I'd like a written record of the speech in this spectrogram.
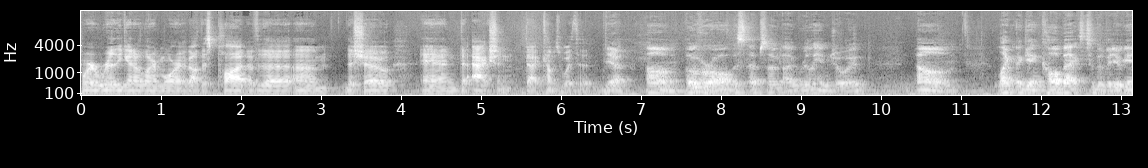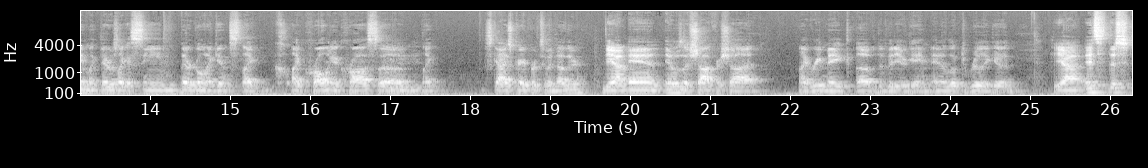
we're really going to learn more about this plot of the um, the show and the action that comes with it. Yeah. Um, overall, this episode I really enjoyed. Um, like again, callbacks to the video game. Like there was like a scene they were going against like c- like crawling across a Mhm. like skyscraper to another, Yeah, and it was a shot for shot like remake of the video game, and it looked really good. yeah. It's this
